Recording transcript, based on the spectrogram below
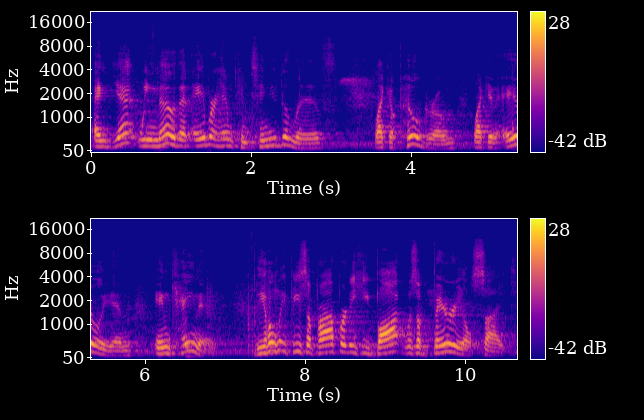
And yet we know that Abraham continued to live like a pilgrim, like an alien in Canaan. The only piece of property he bought was a burial site.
